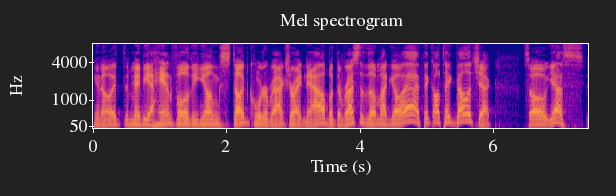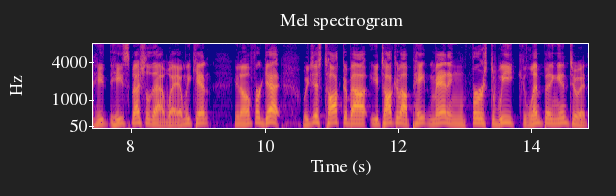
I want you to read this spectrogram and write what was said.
You know, it, it may be a handful of the young stud quarterbacks right now, but the rest of them, I'd go. Eh, I think I'll take Belichick. So yes, he he's special that way, and we can't. You know, forget we just talked about you talked about Peyton Manning first week limping into it.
